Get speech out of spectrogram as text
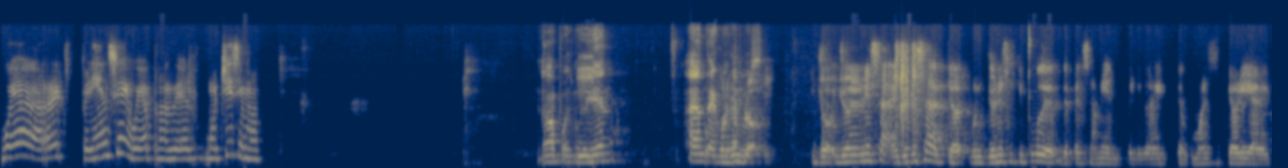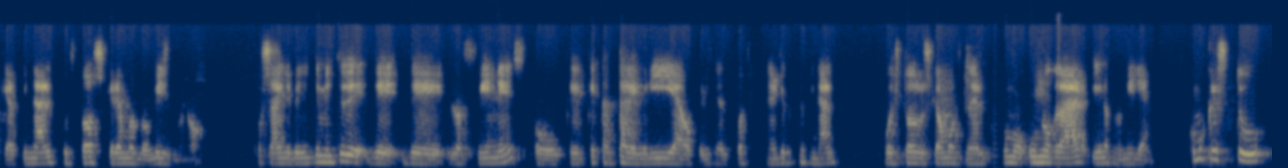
voy a agarrar experiencia y voy a aprender muchísimo. No, pues muy bien. por ejemplo, yo, yo, en esa, yo, en esa, yo en ese tipo de, de pensamiento, yo tengo como esa teoría de que al final pues todos queremos lo mismo, ¿no? O sea, independientemente de, de, de los fines o qué, tanta alegría o felicidad puedes tener, yo creo que al final pues todos buscamos tener como un hogar y una familia. ¿Cómo crees tú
